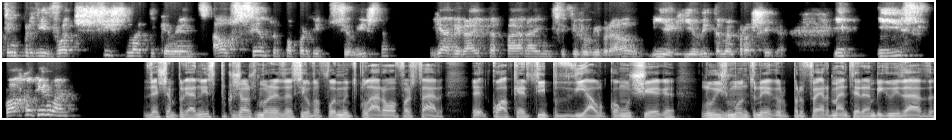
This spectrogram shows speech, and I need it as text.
tem perdido votos sistematicamente ao centro para o Partido Socialista e à direita para a Iniciativa Liberal e aqui e ali também para o Chega. E, e isso pode continuar Deixa-me pegar nisso porque Jorge Moreira da Silva foi muito claro ao afastar eh, qualquer tipo de diálogo com o Chega. Luís Montenegro prefere manter a ambiguidade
